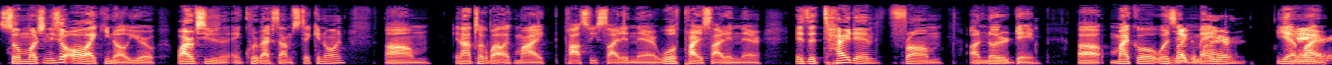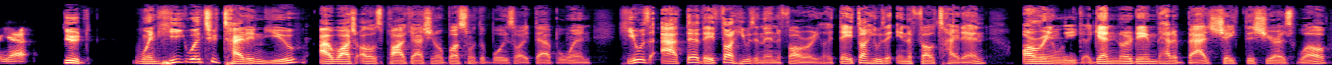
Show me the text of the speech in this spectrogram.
so much. And these are all like, you know, your wide receivers and quarterbacks that I'm sticking on. Um, and I'll talk about like my possibly slide in there. We'll probably slide in there. Is a tight end from uh, Notre Dame. Uh, Michael, was it Mayer? Mayer? Yeah, Mayer, Mayer. Yeah, dude. When he went to tight end U, I watched all those podcasts, you know, busting with the boys like that. But when he was out there, they thought he was in the NFL already. Like they thought he was an NFL tight end already in league. Again, Notre Dame had a bad shake this year as well.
